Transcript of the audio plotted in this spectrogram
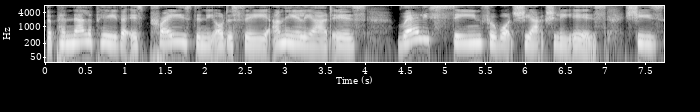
the Penelope that is praised in the Odyssey and the Iliad is rarely seen for what she actually is. She's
